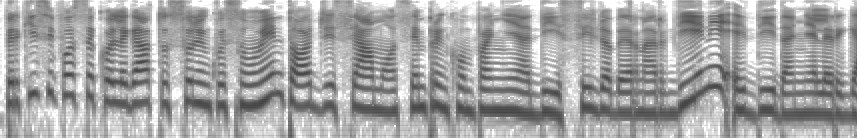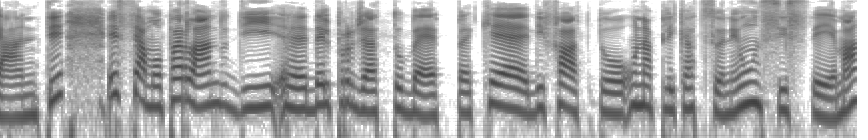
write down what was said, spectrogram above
Per chi si fosse collegato solo in questo momento, oggi siamo sempre in compagnia di Silvia Bernardini e di Daniele Riganti e stiamo parlando di, eh, del progetto BEP che è di fatto un'applicazione, un sistema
